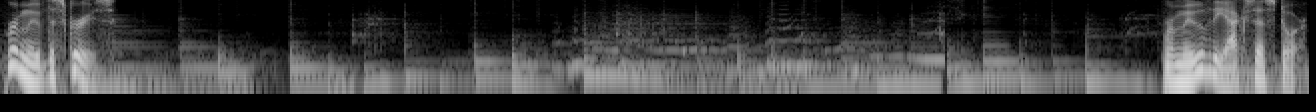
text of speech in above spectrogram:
Remove the screws. Remove the access door.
